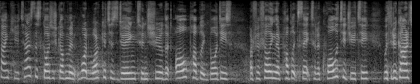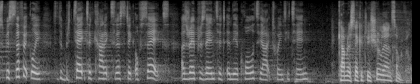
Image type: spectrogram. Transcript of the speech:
Thank you. To ask the Scottish Government what work it is doing to ensure that all public bodies are fulfilling their public sector equality duty with regard specifically to the protected characteristic of sex as represented in the Equality Act 2010. Cabinet Secretary Shirley Ann Somerville.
